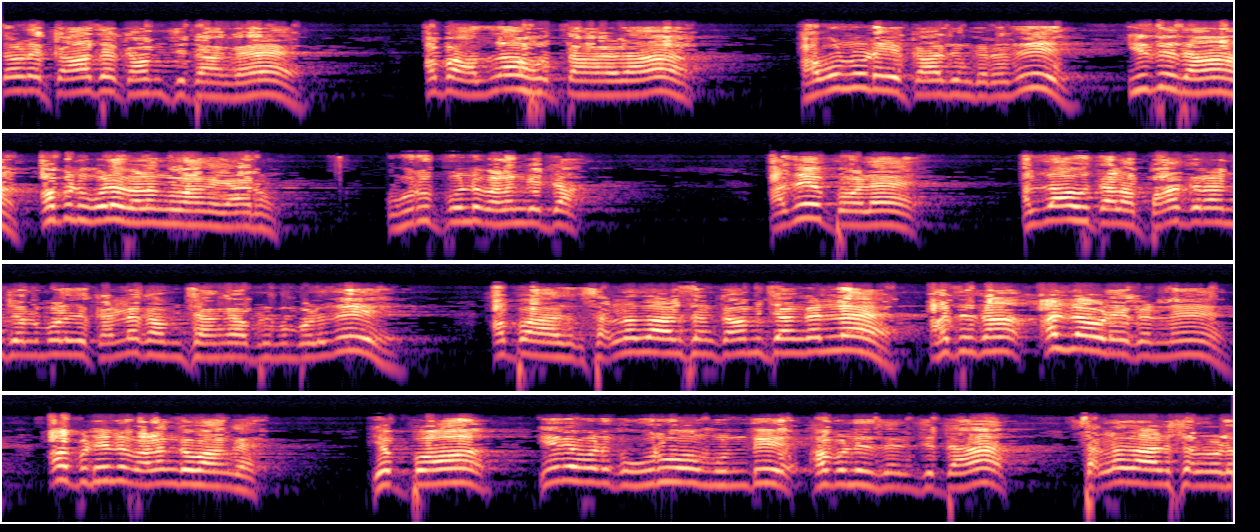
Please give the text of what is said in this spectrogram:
தன்னுடைய காதை காமிச்சிட்டாங்க. அப்ப அல்லாஹு தாலா அவனுடைய காதுங்கிறது இதுதான் அப்படின்னு கூட விளங்குவாங்க யாரும். உறுப்புன்னு விளங்கிட்டான் அதே போல அல்லாஹு தாலா பாக்குறான்னு சொல்லும் பொழுது கண்ணை காமிச்சாங்க அப்படிங்கும் பொழுது அப்ப சல்லதாசன் காமிச்சாங்கல்ல அதுதான் அல்லாவுடைய கண்ணு அப்படின்னு வழங்குவாங்க. எப்போ? இறைவனுக்கு உருவம் உண்டு அப்படின்னு தெரிஞ்சுட்டா சல்லதாசனோட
